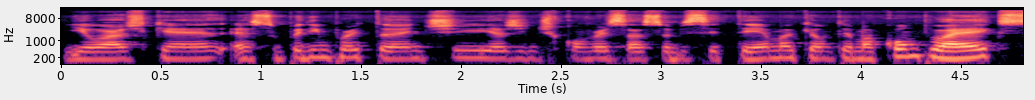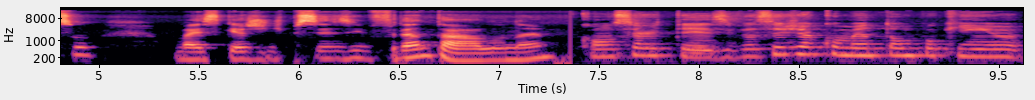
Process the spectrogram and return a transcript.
E eu acho que é, é super importante a gente conversar sobre esse tema, que é um tema complexo, mas que a gente precisa enfrentá-lo, né? Com certeza. E você já comentou um pouquinho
